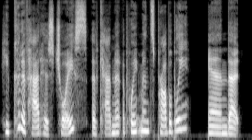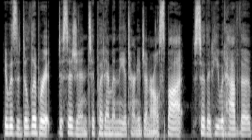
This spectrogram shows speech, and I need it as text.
he could have had his choice of cabinet appointments, probably, and that it was a deliberate decision to put him in the attorney general spot so that he would have the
